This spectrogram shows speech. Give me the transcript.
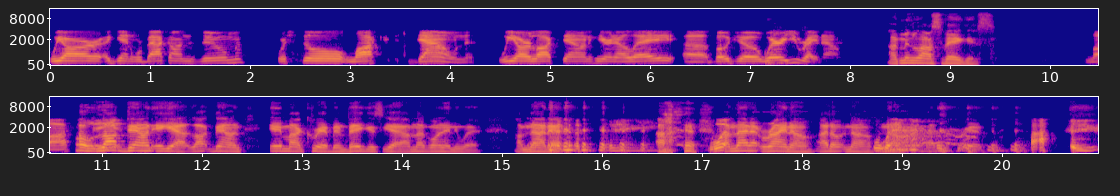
we are again we're back on Zoom. We're still locked down. We are locked down here in LA. Uh, Bojo, where are you right now? I'm in Las Vegas. Las. Oh, Vegas. lockdown. eh, Yeah, lockdown in my crib in Vegas. Yeah, I'm not going anywhere. I'm not at. What- I'm not at Rhino. I don't know. No, I'm at crib.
